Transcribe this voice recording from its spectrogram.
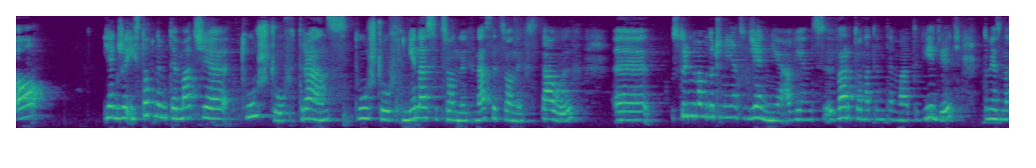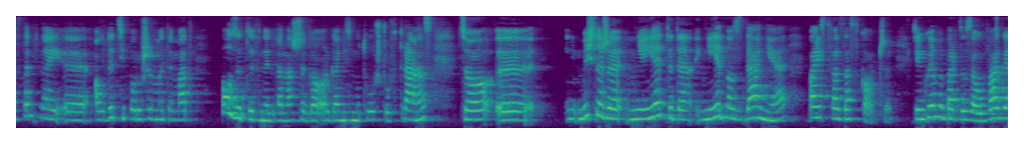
o jakże istotnym temacie tłuszczów trans, tłuszczów nienasyconych, nasyconych, stałych, e, z którymi mamy do czynienia codziennie, a więc warto na ten temat wiedzieć. Natomiast w następnej e, audycji poruszymy temat pozytywnych dla naszego organizmu tłuszczów trans, co e, myślę, że niejedne, niejedno zdanie Państwa zaskoczy. Dziękujemy bardzo za uwagę.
